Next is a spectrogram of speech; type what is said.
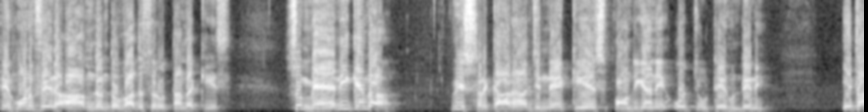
ਤੇ ਹੁਣ ਫਿਰ ਆਮਦਨ ਤੋਂ ਵੱਧ ਸਰੋਤਾਂ ਦਾ ਕੇਸ। ਸੋ ਮੈਂ ਨਹੀਂ ਕਹਿੰਦਾ ਵੀ ਸਰਕਾਰਾਂ ਜਿੰਨੇ ਕੇਸ ਪਾਉਂਦੀਆਂ ਨੇ, ਉਹ ਝੂਠੇ ਹੁੰਦੇ ਨੇ। ਇਹ ਤਾਂ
